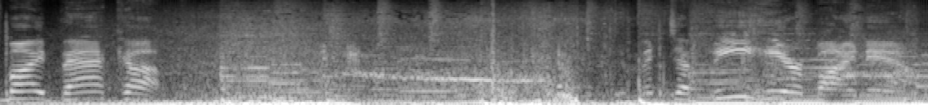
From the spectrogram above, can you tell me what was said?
Where's my backup? You're meant to be here by now.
